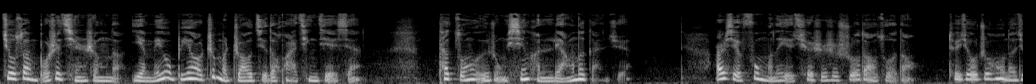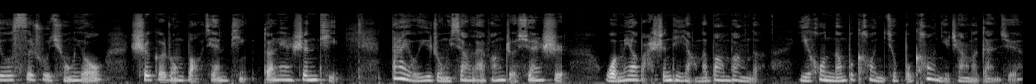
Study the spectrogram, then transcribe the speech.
就算不是亲生的，也没有必要这么着急的划清界限。他总有一种心很凉的感觉，而且父母呢也确实是说到做到。退休之后呢，就四处穷游，吃各种保健品，锻炼身体，大有一种向来访者宣誓：“我们要把身体养得棒棒的，以后能不靠你就不靠你”这样的感觉。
